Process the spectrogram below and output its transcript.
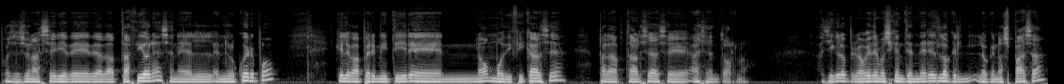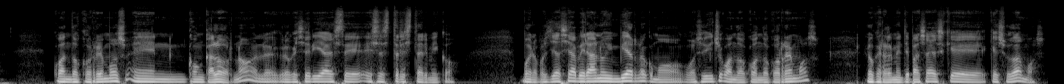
pues es una serie de, adaptaciones en el, cuerpo que le va a permitir eh, no modificarse para adaptarse a ese, a ese, entorno. Así que lo primero que tenemos que entender es lo que, nos pasa cuando corremos con calor, ¿no? Lo, que sería ese, ese, estrés térmico. Bueno, pues ya sea verano o invierno, como, os he dicho, cuando, corremos, lo que realmente pasa es que, sudamos.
